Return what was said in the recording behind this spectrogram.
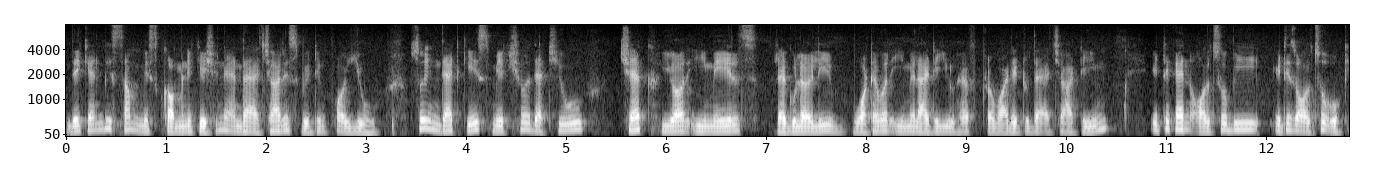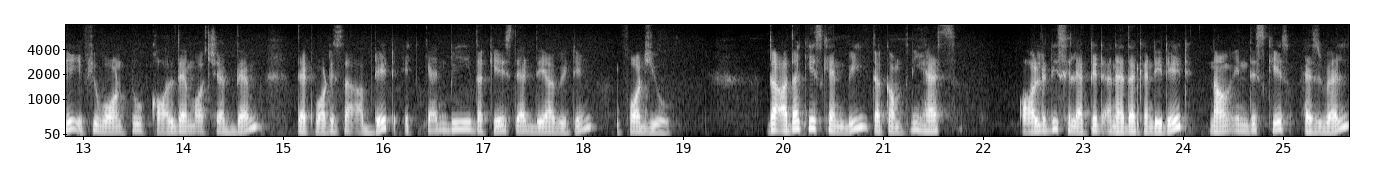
there can be some miscommunication and the hr is waiting for you. So in that case make sure that you check your emails regularly whatever email id you have provided to the hr team. It can also be it is also okay if you want to call them or check them that what is the update. It can be the case that they are waiting for you. The other case can be the company has already selected another candidate. Now in this case as well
